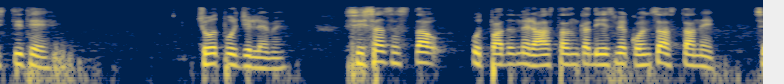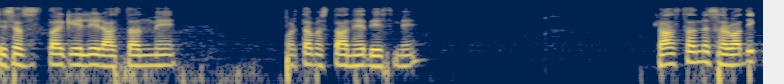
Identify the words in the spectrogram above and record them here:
स्थित है जोधपुर ज़िले में। शीशा सस्ता उत्पादन में राजस्थान का देश में कौन सा स्थान है? शिक्षा संस्था के लिए राजस्थान में प्रथम स्थान है देश में। राजस्थान में सर्वाधिक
